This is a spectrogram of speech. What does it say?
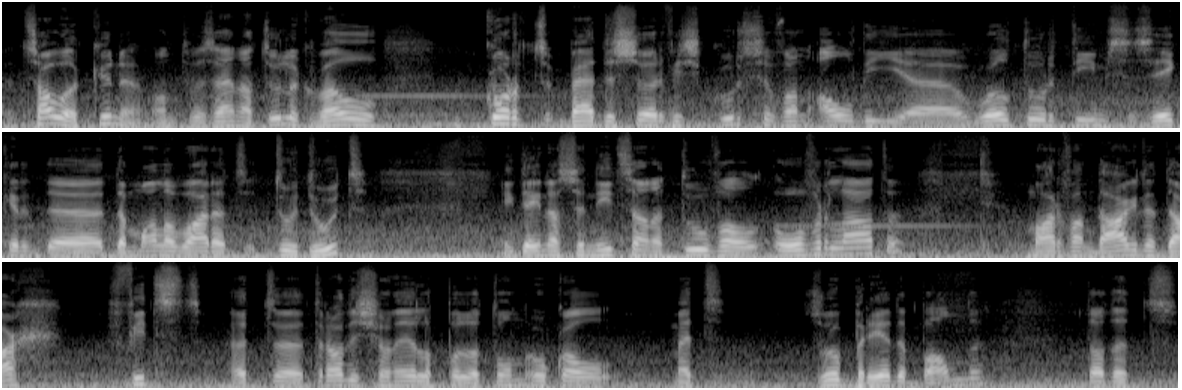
Het zou wel kunnen, want we zijn natuurlijk wel kort bij de servicekoersen van al die uh, World Tour teams. Zeker de, de mannen waar het toe doet. Ik denk dat ze niets aan het toeval overlaten. Maar vandaag de dag fietst het uh, traditionele peloton ook al met zo brede banden dat het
